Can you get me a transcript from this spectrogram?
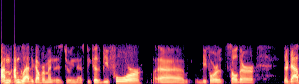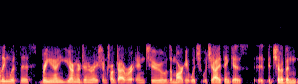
I'm I'm glad the government is doing this because before uh, before so they're they're dabbling with this, bringing a younger generation truck driver into the market, which which I think is it, it should have been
